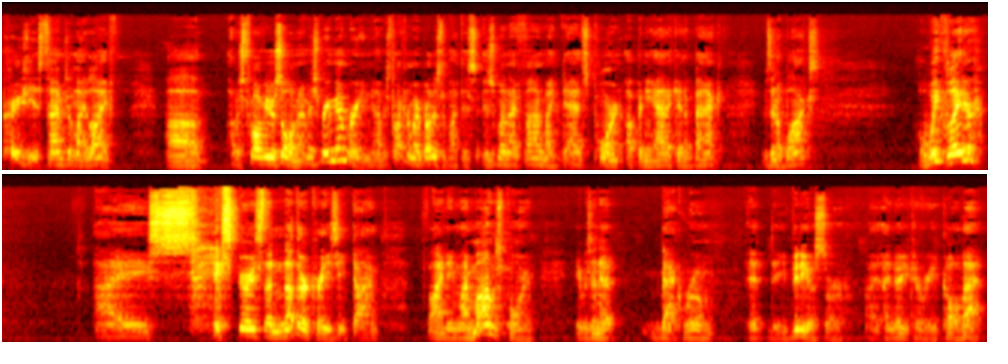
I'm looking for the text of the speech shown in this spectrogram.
craziest times of my life. Uh, I was 12 years old and I was remembering, I was talking to my brothers about this, is when I found my dad's porn up in the attic in the back. It was in a box. A week later, I experienced another crazy time finding my mom's porn. It was in that back room at the video store. I, I know you can recall that.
